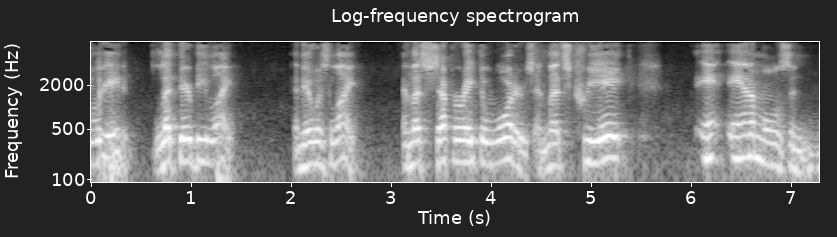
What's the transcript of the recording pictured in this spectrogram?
Created, let there be light, and there was light, and let's separate the waters, and let's create a- animals and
